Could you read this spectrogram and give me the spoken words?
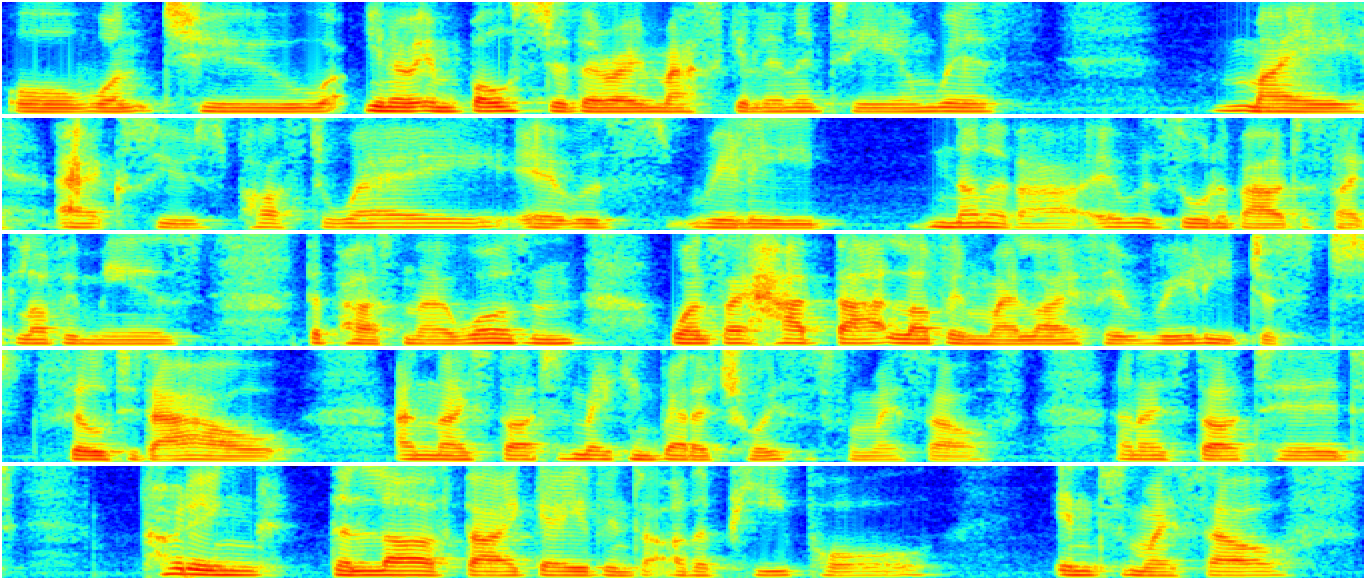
or want to, you know, embolster their own masculinity. And with my ex who's passed away, it was really none of that. It was all about just like loving me as the person I was. And once I had that love in my life, it really just filtered out. And I started making better choices for myself. And I started putting the love that I gave into other people into myself.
